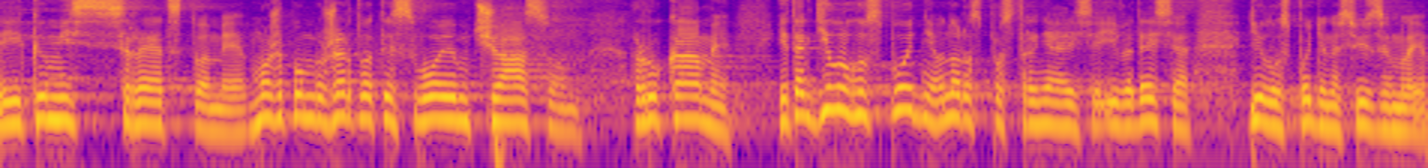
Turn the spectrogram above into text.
якимись средствами, може пожертвувати своїм часом, руками. І так діло Господнє, воно розпространяється і ведеться діло Господнє на свій землі.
